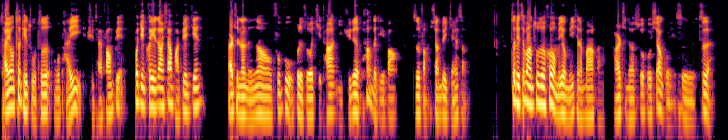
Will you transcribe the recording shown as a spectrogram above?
采用自体组织，无排异，取材方便，不仅可以让下巴变尖，而且呢能让腹部或者说其他你觉得胖的地方脂肪相对减少。自体脂肪注射后没有明显的疤痕，而且呢术后效果也是自然。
